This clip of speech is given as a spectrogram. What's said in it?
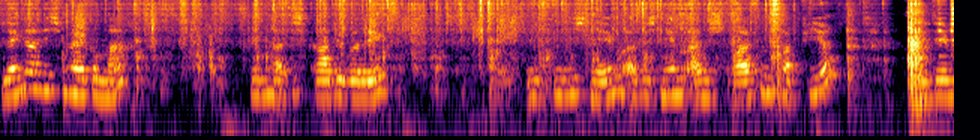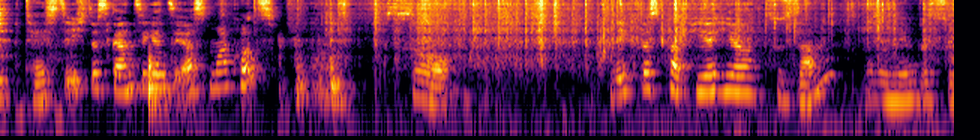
länger nicht mehr gemacht. Deswegen hatte ich gerade überlegt, wie viel ich nehme. Also ich nehme einen Streifen Papier. Mit dem teste ich das Ganze jetzt erstmal kurz. So, lege das Papier hier zusammen. Also nehme das so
